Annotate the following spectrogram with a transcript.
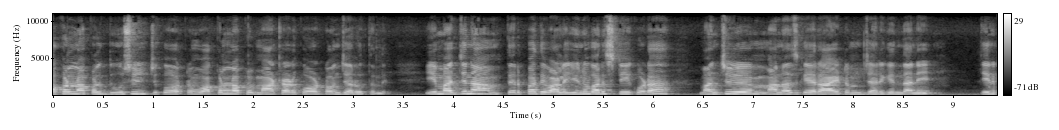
ఒకరినొకరు దూషించుకోవటం ఒకరినొకరు మాట్లాడుకోవటం జరుగుతుంది. ఈ మధ్యన తిరుపతి వాళ్ళ యూనివర్సిటీ కూడా మంచు మనోజ్కి రాయటం జరిగిందని దీని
